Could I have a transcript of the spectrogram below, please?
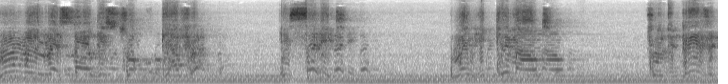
who will restore this Biafra. He said it when he came out from the prison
